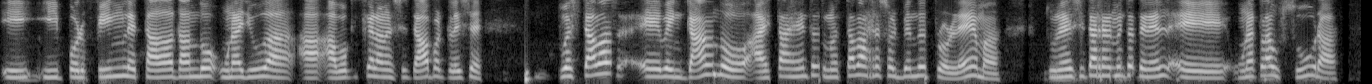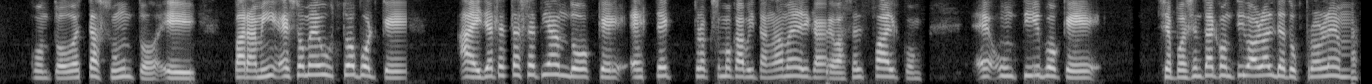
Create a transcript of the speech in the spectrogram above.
Y, por fin le estaba dando una ayuda a, a Bucky que la necesitaba porque le dice, tú estabas eh, vengando a esta gente, tú no estabas resolviendo el problema, tú necesitas realmente tener eh, una clausura con todo este asunto. Y para mí eso me gustó porque ahí ya te está seteando que este próximo Capitán América, que va a ser Falcon, es un tipo que se puede sentar contigo a hablar de tus problemas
